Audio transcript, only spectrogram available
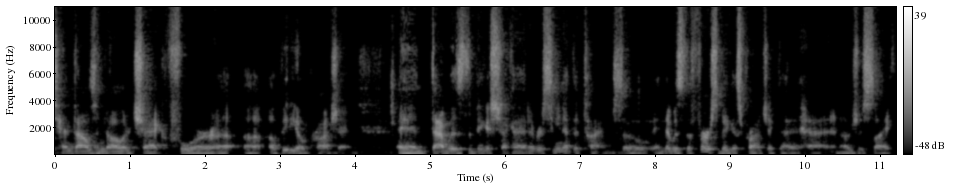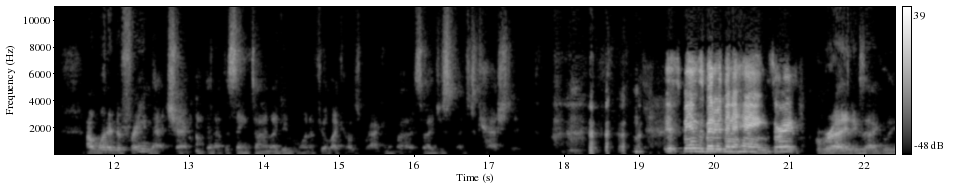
ten thousand dollar check for a, a, a, video project, and that was the biggest check I had ever seen at the time. So, and it was the first biggest project I had had, and I was just like, I wanted to frame that check, but then at the same time, I didn't want to feel like I was bragging about it, so I just I just cashed it. it spins better than it hangs, right? Right, exactly.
